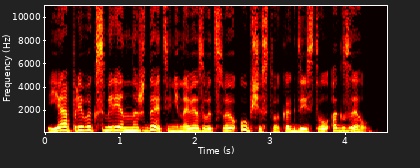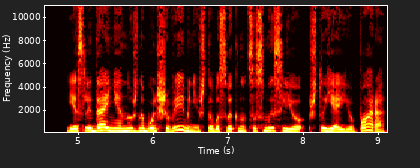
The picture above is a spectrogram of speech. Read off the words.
Я привык смиренно ждать и не навязывать свое общество, как действовал Акзел. Если Дайне нужно больше времени, чтобы свыкнуться с мыслью, что я ее пара,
